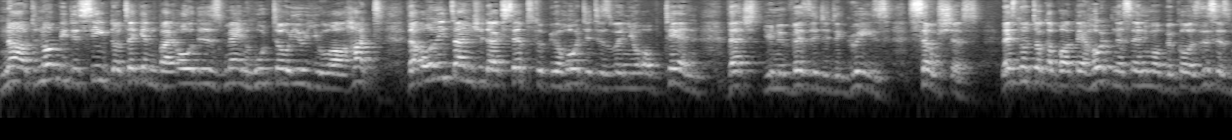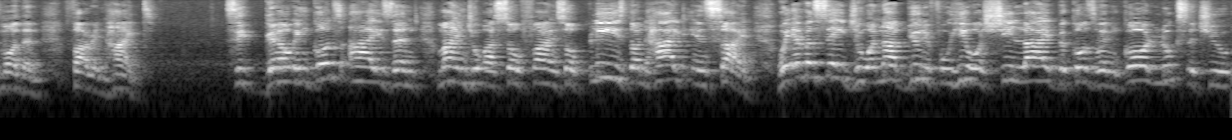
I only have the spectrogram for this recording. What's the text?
Now, do not be deceived or taken by all these men who tell you you are hot. The only time you should accept to be hot it is when you obtain that university degrees Celsius. Let's not talk about their hotness anymore because this is more than Fahrenheit. See, girl, in God's eyes and mind, you are so fine. So please don't hide inside. Whoever said you are not beautiful, he or she lied because when God looks at you,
